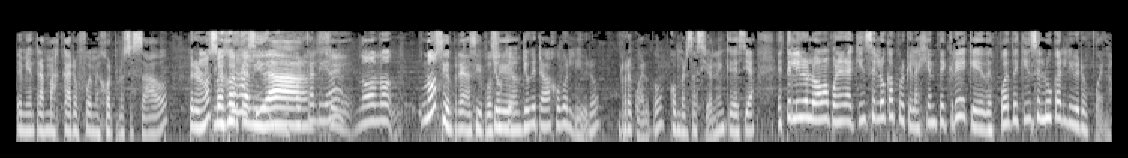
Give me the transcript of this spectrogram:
de mientras más caro fue mejor procesado, pero no siempre mejor es así, calidad. mejor calidad. Sí. No, no, no siempre es así, pues Yo que, yo que trabajo con libros, recuerdo conversaciones en que decía, este libro lo vamos a poner a 15 lucas porque la gente cree que después de 15 lucas el libro es bueno.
